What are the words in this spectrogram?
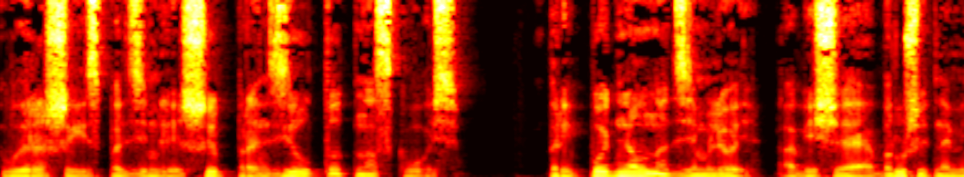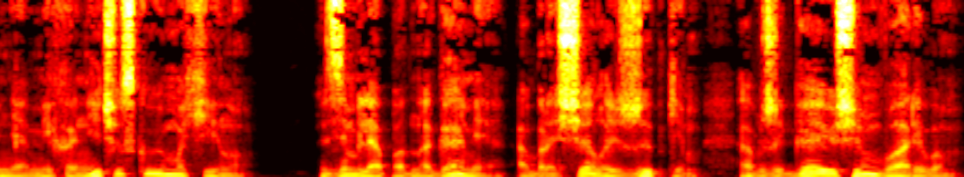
Выросший из-под земли шип пронзил тот насквозь. Приподнял над землей, обещая обрушить на меня механическую махину. Земля под ногами обращалась жидким, обжигающим варевом.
